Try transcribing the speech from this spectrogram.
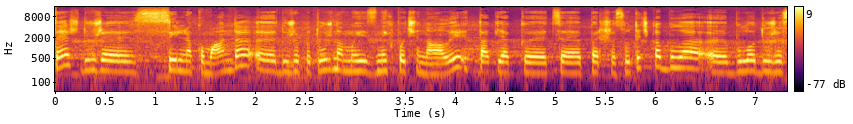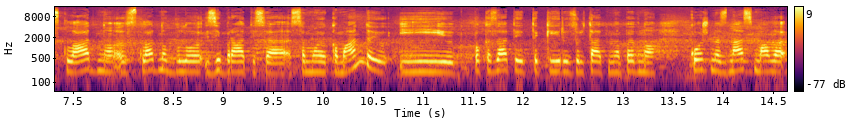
теж дуже сильна команда, е, дуже потужна. Ми з них починали, так як е, це перша сутичка була. е, Було дуже складно. Складно було зібратися самою командою і показати такий результат. Напевно, кожна з нас мала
